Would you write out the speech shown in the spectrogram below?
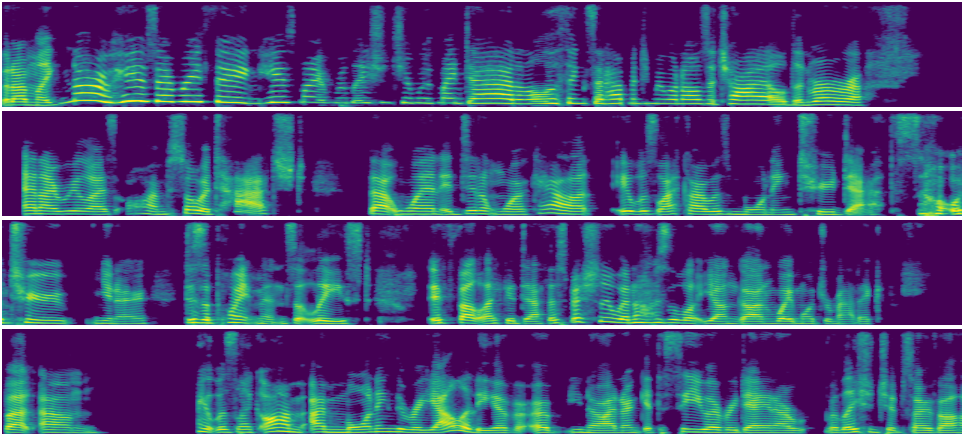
But I'm like, no, here's everything. Here's my relationship with my dad and all the things that happened to me when I was a child and rah, rah, rah. And I realized, oh, I'm so attached that when it didn't work out, it was like I was mourning two deaths or two, you know, disappointments at least. It felt like a death, especially when I was a lot younger and way more dramatic but um it was like, oh, I'm, I'm mourning the reality of, of, you know, I don't get to see you every day and our relationship's over.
